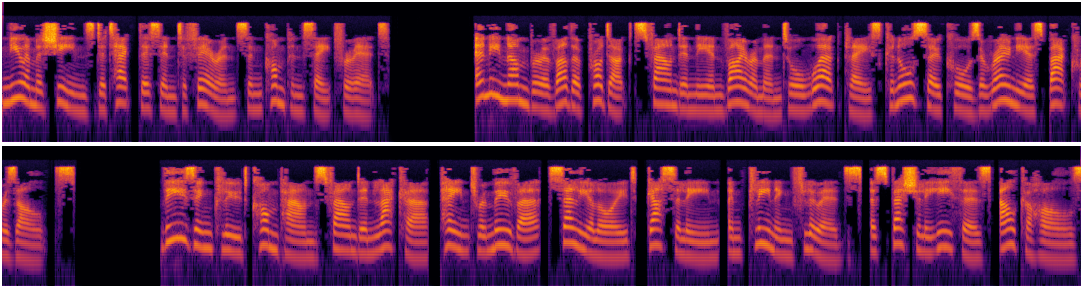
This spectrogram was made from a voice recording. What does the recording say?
newer machines detect this interference and compensate for it. Any number of other products found in the environment or workplace can also cause erroneous BAC results. These include compounds found in lacquer, paint remover, celluloid, gasoline, and cleaning fluids, especially ethers, alcohols,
